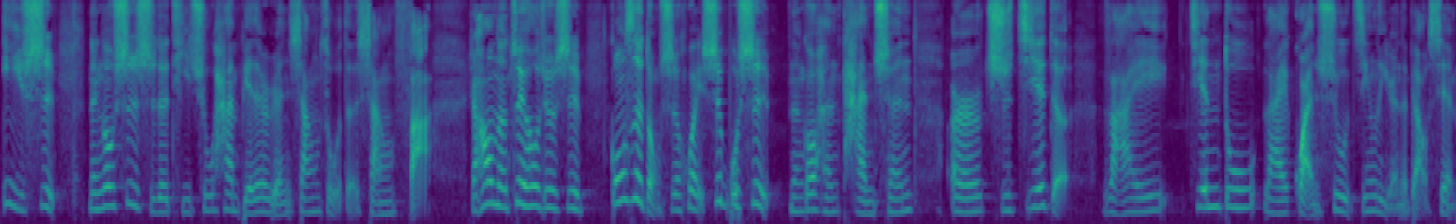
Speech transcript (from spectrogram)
意识，能够适时的提出和别的人相左的想法。然后呢，最后就是公司的董事会是不是能够很坦诚而直接的来监督、来管束经理人的表现？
